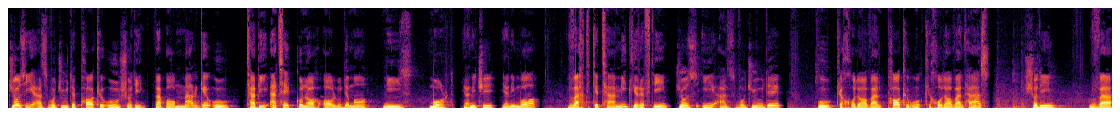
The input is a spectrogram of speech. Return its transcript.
جزی از وجود پاک او شدیم و با مرگ او طبیعت گناه آلود ما نیز مرد یعنی چی؟ یعنی ما وقتی که تعمید گرفتیم جزئی از وجود او که خداوند پاک او که خداوند هست شدیم و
